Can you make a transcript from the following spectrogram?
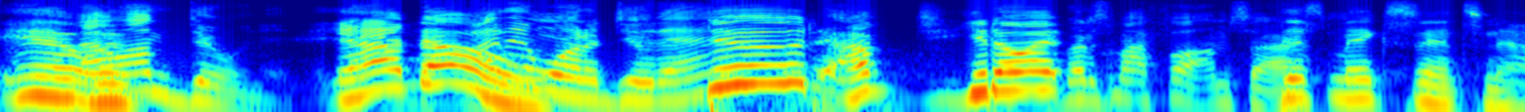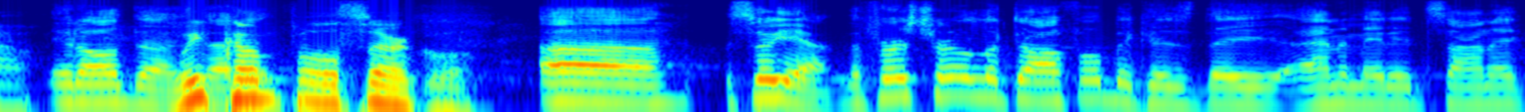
Yeah, now was- I'm doing it. yeah, I know. I didn't want to do that, Dude, I'm you know what? but it's my fault. I'm sorry. This makes sense now. it all does. We've come is- full circle. Uh, so yeah, the first trailer looked awful because they animated Sonic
